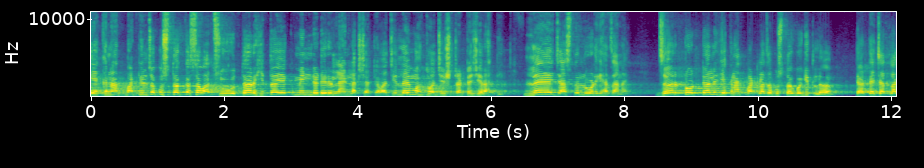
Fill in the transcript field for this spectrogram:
एकनाथ पाटीलचं पुस्तक कसं वाचू? तर इथं एक मेंडेटरी लाईन लक्षात ठेवा जी लय महत्वाची स्ट्रॅटेजी राहते. लय जास्त लोड घ्यायचा नाही. जर टोटल एकनाथ पाटलाचं पुस्तक बघितलं तर त्याच्यातला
